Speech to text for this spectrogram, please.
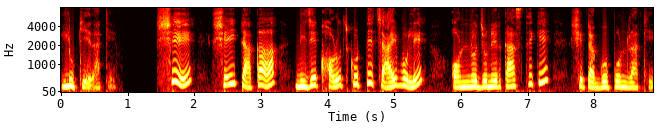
লুকিয়ে রাখে। সে সেই টাকা নিজে খরচ করতে চায় বলে অন্যজনের কাছ থেকে সেটা গোপন রাখে।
